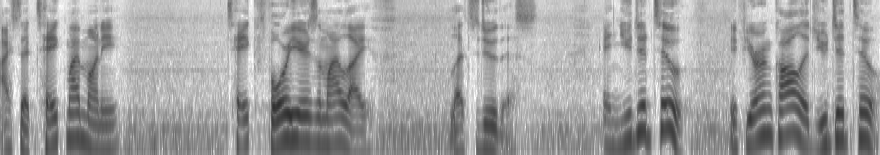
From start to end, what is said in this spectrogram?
I said, take my money, take four years of my life, let's do this. And you did too. If you're in college, you did too.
